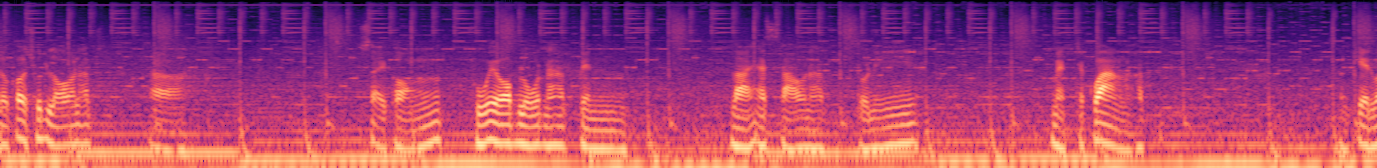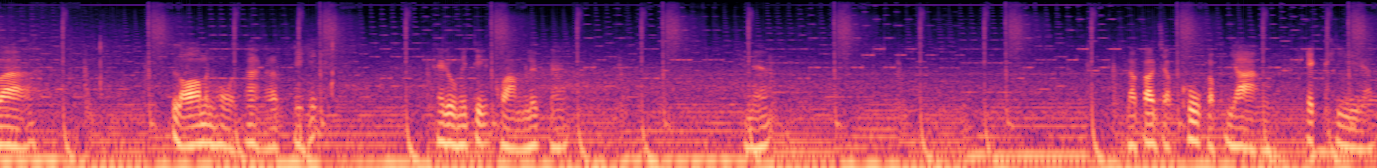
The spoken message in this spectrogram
ล้วก็ชุดล้อนะครับ ใส่ของ Fuel Off Road นะครับ เป็นลาย a s s a l t นะครับ ตัวนี้แม็กจะกว้างนะครับ สังเกตว่า ล้อมันโหดมากนะครับ ให้ดูมิติความลึกนะเห็นไหมฮะแล้วก็จับคู่กับยาง XT นะครับ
